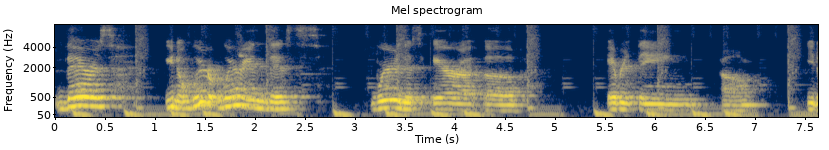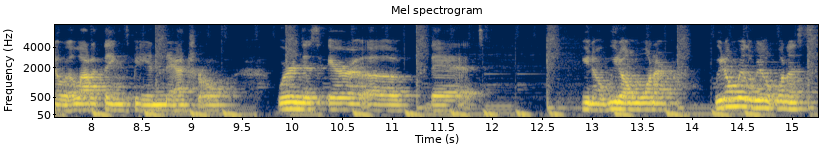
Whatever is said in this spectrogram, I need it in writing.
there's you know we're we're in this we're in this era of everything um you know a lot of things being natural we're in this era of that you know we don't want to we don't really, really want to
